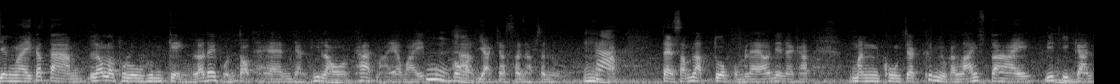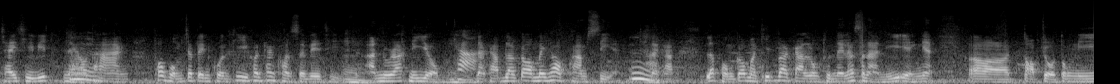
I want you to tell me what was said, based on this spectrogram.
อย่างไรก็ตาม แล้วเราลงทุนเก่ง แล้วได้ผลตอบแทนอย่างที่เราคาดหมายเอาไว้อืมผมก็ครับอยากจะสนับสนุนอืมนะครับแต่สำหรับตัวผมแล้วเนี่ยนะครับมันคงจะขึ้นอยู่กับไลฟ์สไตล์วิธีการใช้ชีวิตแนวทาง เพราะผมจะเป็นคนที่ค่อนข้างคอนเซอร์เวทีฟอืมอนุรักษ์นิยมค่ะนะครับแล้วก็ไม่ชอบความเสี่ยงอืมนะครับแล้วผมก็มาคิดว่าการลงทุนในลักษณะนี้เองเนี่ยเอ่อตอบโจทย์ตรงนี้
